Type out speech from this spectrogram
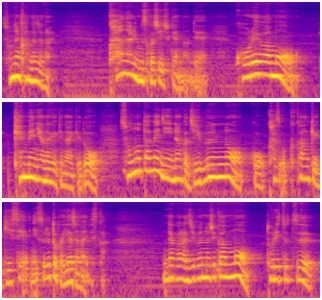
そんなに簡単じゃない。かなり難しい試験なんでこれはもう懸命にやらなきゃいけないけどそのためになんか自分のこう家族関係犠牲にするとか嫌じゃないですか。だから自分の時間も取りつつ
